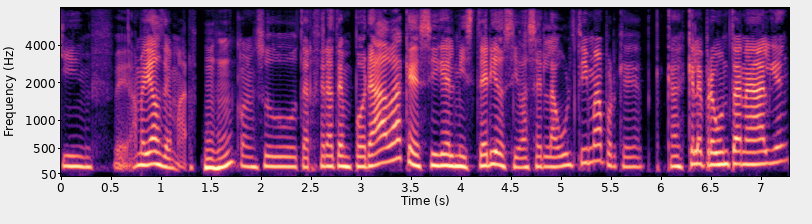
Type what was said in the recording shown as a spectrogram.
15, a mediados de marzo, Ujú. con su tercera temporada, que sigue el misterio de si va a ser la última, porque cada vez que le preguntan a alguien,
